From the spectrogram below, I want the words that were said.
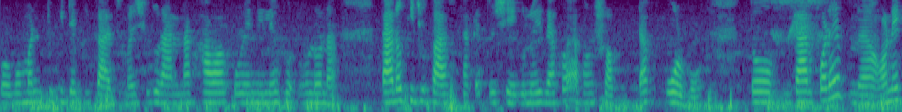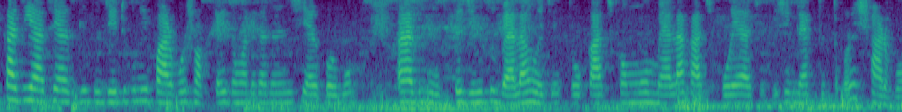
করব। মানে টুকিটাকি কাজ মানে শুধু রান্না খাওয়া করে নিলে হলো না, তারও কিছু কাজ থাকে। তো সেগুলোই দেখো, এখন সবটা করব। তো তারপরে অনেক কাজই আছে আজকে, তো যেটুকুনি পারব সবটাই তোমাদের কাছে শেয়ার করব। আর আজকে উঠতে যেহেতু বেলা হয়েছে, তো কাজকর্ম, মেলা কাজ পড়ে আছে, তো সেগুলো একটা একটা করে সারবো।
